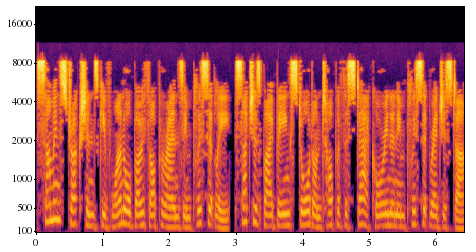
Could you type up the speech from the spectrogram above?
Some instructions give one or both operands implicitly, such as by being stored on top of the stack or in an implicit register.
